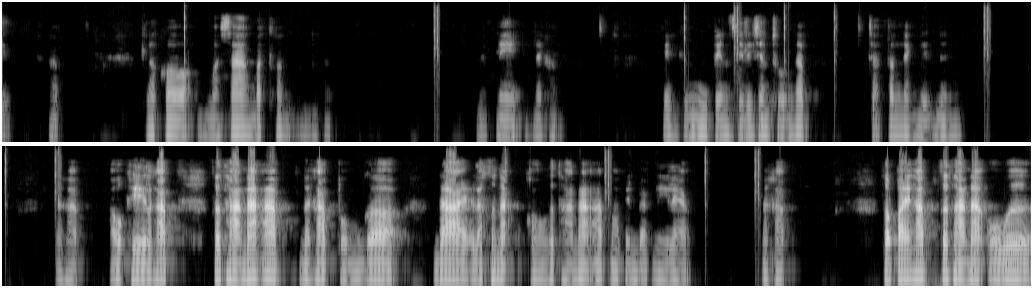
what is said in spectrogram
50ครับ แล้วก็มาสร้างบัตทอนแบบนี้นะครับ เป็นเครื่องมือเป็น selection tool ครับ จัดตำแหน่งนิดนึงนะครับ โอเคแล้วครับ สถานะอัพนะครับ ผมก็ ได้ลักษณะของสถานะอัพมาเป็นแบบนี้แล้วนะครับ ต่อไปครับสถานะโอเวอร์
